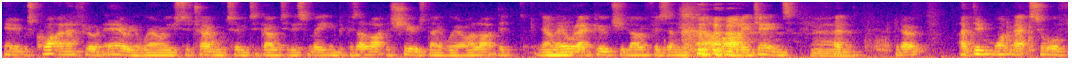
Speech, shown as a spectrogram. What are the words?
and it was quite an affluent area where I used to travel to to go to this meeting because I like the shoes they wear. I like the, you know, they all mm. had Gucci loafers and, and Armani jeans, Yeah. and you know, I didn't want that sort of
